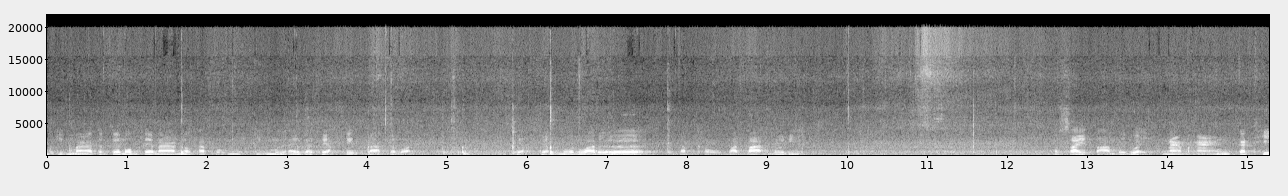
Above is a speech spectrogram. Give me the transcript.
ำกินมาตั้งแต่นมแต่นานเนาะครับ ผมกินมือไหนก็แสบติดปากตลอดแสบแสบนัวนัวๆเด้อกับเขาบานๆมือนี้ มา ใส่ตามไปด้วยน้ำหางกะทิ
